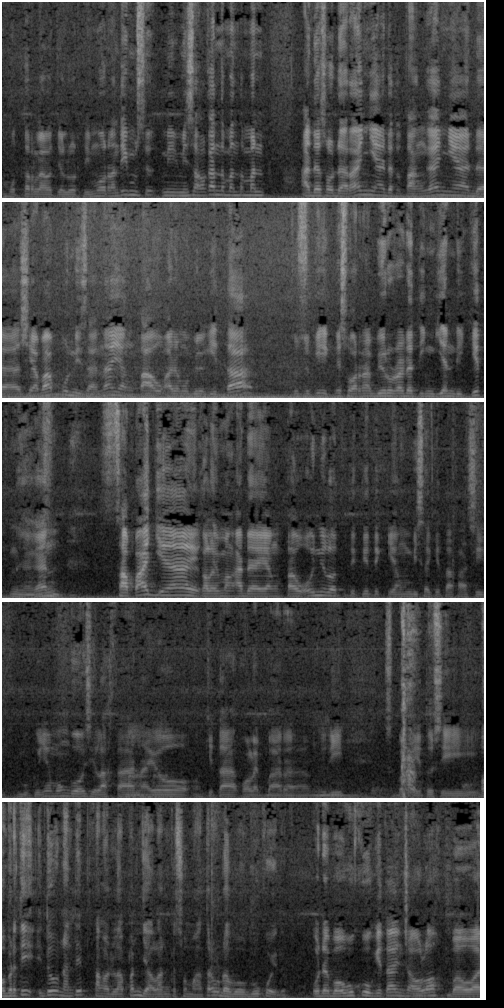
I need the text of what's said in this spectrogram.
muter lewat jalur timur nanti mis- mi- misalkan teman-teman ada saudaranya ada tetangganya ada siapa pun di sana yang tahu ada mobil kita Suzuki Ignis warna biru rada tinggian dikit ya kan? Sapa aja ya kalau emang ada yang tahu oh ini loh titik-titik yang bisa kita kasih bukunya monggo silahkan ayo kita collab bareng. Jadi seperti itu sih. Oh berarti itu nanti tanggal 8 jalan ke Sumatera udah bawa buku itu. udah bawa buku kita insya Allah bawa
